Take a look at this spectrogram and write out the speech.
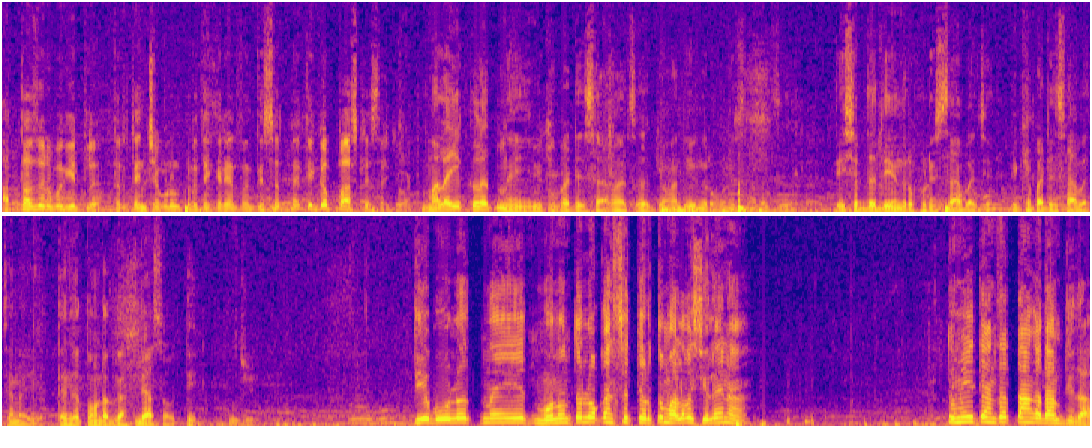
आता जर बघितलं तर त्यांच्याकडून प्रतिक्रिया दिसत नाही ते गप्प असल्यासारखे वाटतं. मला एक कळत नाही विखे पाटील साहेबाचं किंवा देवेंद्र फडणवीस साहेबाचं. ते शब्द देवेंद्र फडणवीस साहेबाचे. विखे पाटील साहेबाचे नाही. त्यांच्या तोंडात घातले असावं ते. ते बोलत नाहीत म्हणून तर लोकांचं सत्तेवर तुम्हाला बसिलंय ना. तुम्ही त्यांचा तांगा दामटीचा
